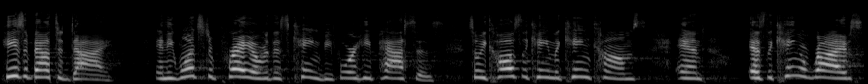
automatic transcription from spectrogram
he's about to die. And he wants to pray over this king before he passes. So he calls the king. The king comes. And as the king arrives,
